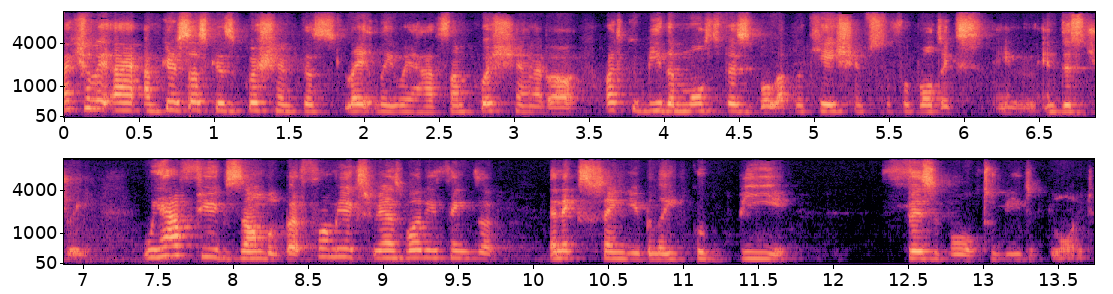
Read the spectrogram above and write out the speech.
actually I, am curious to ask you a question because lately we have some question about what could be the most visible applications of robotics in industry we have a few examples, but from your experience, what do you think the, the next thing you believe could be visible to be deployed?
